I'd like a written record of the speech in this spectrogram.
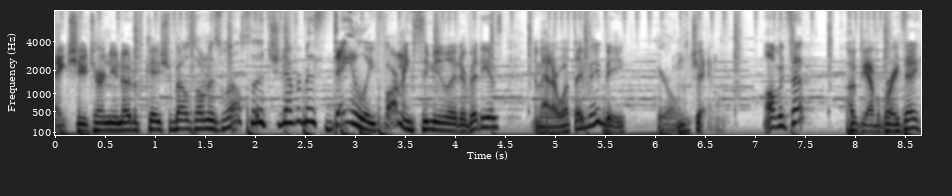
Make sure you turn your notification bells on as well so that you never miss daily farming simulator videos, no matter what they may be, here on the channel. All being said, hope you have a great day.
